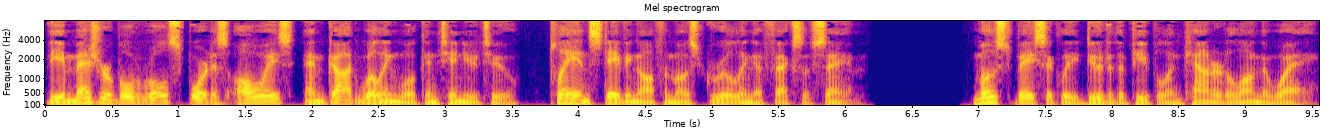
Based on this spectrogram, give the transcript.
the immeasurable role sport has always, and God willing will continue to, play in staving off the most grueling effects of same most basically due to the people encountered along the way.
